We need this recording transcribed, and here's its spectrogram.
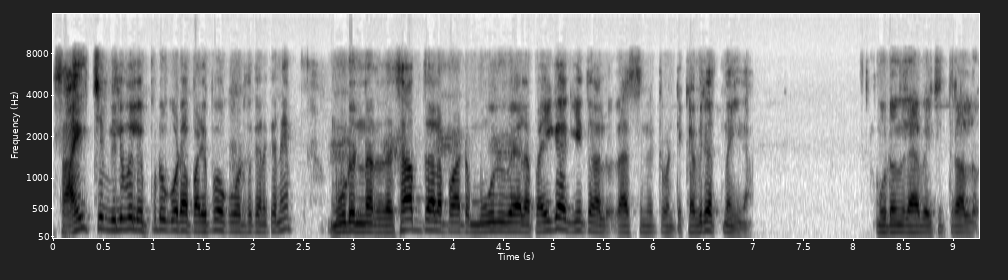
సాహిత్య విలువలు ఎప్పుడూ కూడా పడిపోకూడదు కనుకనే మూడున్నర దశాబ్దాల పాటు మూడు వేల పైగా గీతాలు రాసినటువంటి కవిరత్న అయిన మూడు వందల యాభై చిత్రాల్లో.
